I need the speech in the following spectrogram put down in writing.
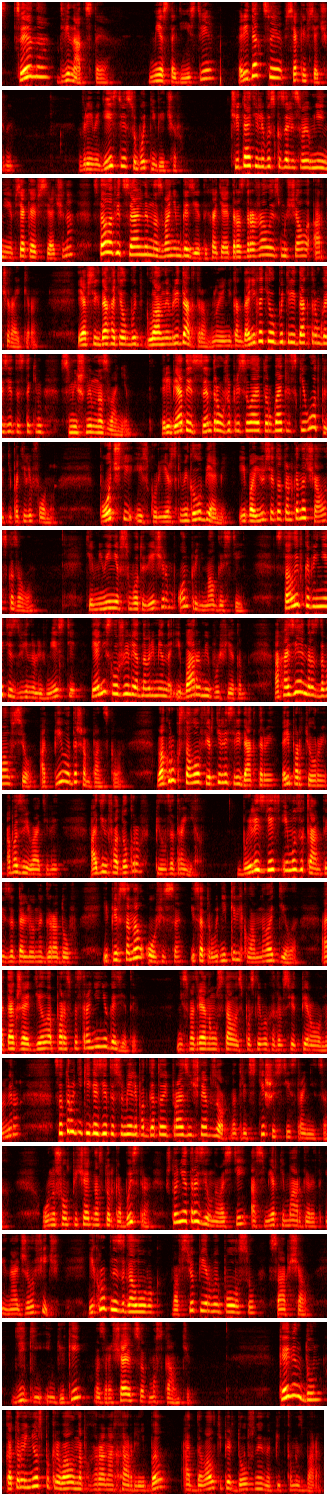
Сцена 12. Место действия. Редакция всякой всячины. Время действия – субботний вечер. Читатели высказали свое мнение «Всякая всячина» стала официальным названием газеты, хотя это раздражало и смущало Арчи Райкера. Я всегда хотел быть главным редактором, но я никогда не хотел быть редактором газеты с таким смешным названием. Ребята из центра уже присылают ругательские отклики по телефону, почте и с курьерскими голубями, и, боюсь, это только начало», — сказал он. Тем не менее, в субботу вечером он принимал гостей. Столы в кабинете сдвинули вместе, и они служили одновременно и баром, и буфетом, а хозяин раздавал все, от пива до шампанского. Вокруг столов вертелись редакторы, репортеры, обозреватели. Один фотограф пил за троих. Были здесь и музыканты из отдаленных городов, и персонал офиса, и сотрудники рекламного отдела, а также отдела по распространению газеты. Несмотря на усталость после выхода в свет первого номера, сотрудники газеты сумели подготовить праздничный обзор на 36 страницах. Он ушел в печать настолько быстро, что не отразил новостей о смерти Маргарет и Найджела Фич, и крупный заголовок во всю первую полосу сообщал «Дикие индюки возвращаются в Москаунти». Кевин Дун, который нес покрывало на похоронах Харли и Белл, отдавал теперь должное напиткам из бара.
